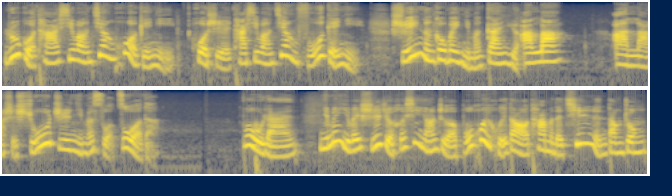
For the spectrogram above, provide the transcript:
如果他希望降祸给你，或是他希望降福给你，谁能够为你们干预安拉？安拉是熟知你们所做的。不然，你们以为使者和信仰者不会回到他们的亲人当中，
